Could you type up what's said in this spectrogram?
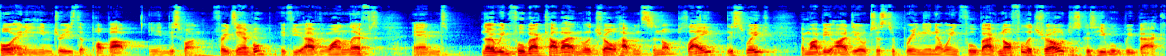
for any injuries that pop up in this one. For example, if you have one left and no wing fullback cover and Latrell happens to not play this week, it might be ideal just to bring in a wing fullback, not for Latrell, just because he will be back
